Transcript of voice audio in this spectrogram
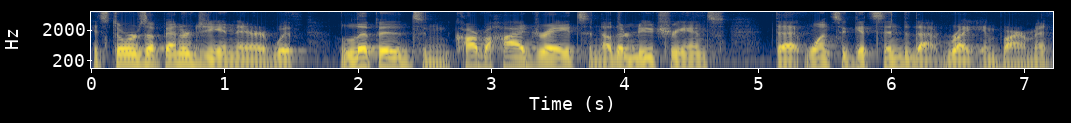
It stores up energy in there with lipids and carbohydrates and other nutrients that once it gets into that right environment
